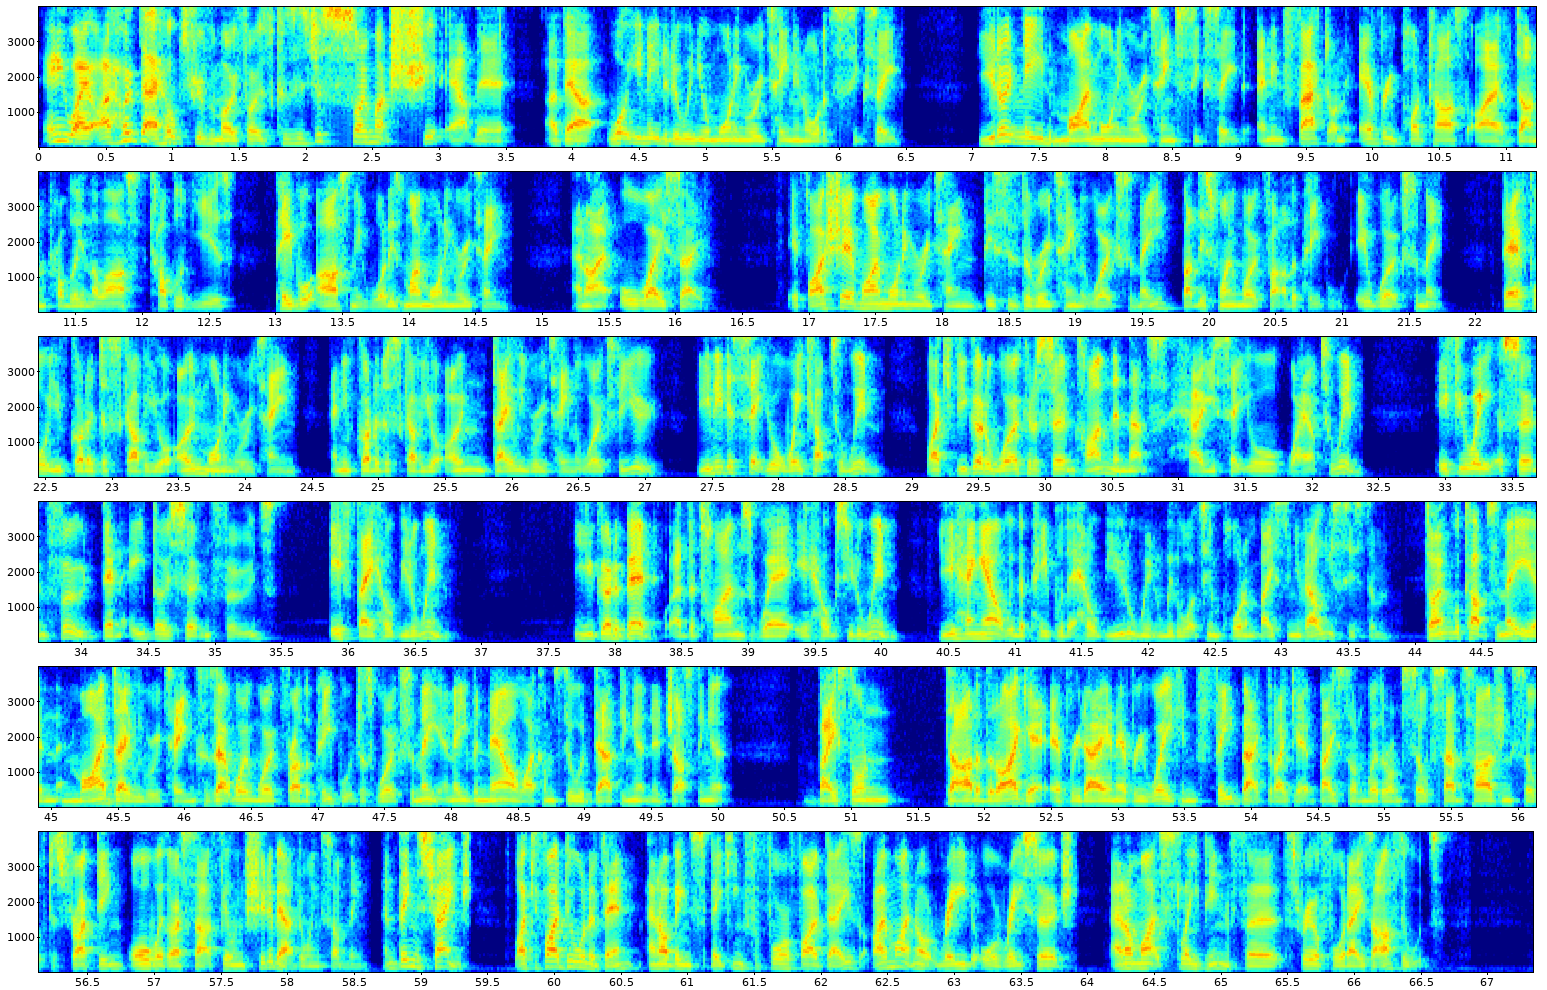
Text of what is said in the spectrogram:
Anyway, I hope that helps Driven Mofos because there's just so much shit out there about what you need to do in your morning routine in order to succeed. You don't need my morning routine to succeed. And in fact, on every podcast I have done, probably in the last couple of years, people ask me, What is my morning routine? And I always say, If I share my morning routine, this is the routine that works for me, but this won't work for other people. It works for me. Therefore, you've got to discover your own morning routine and you've got to discover your own daily routine that works for you. You need to set your week up to win. Like if you go to work at a certain time, then that's how you set your way up to win. If you eat a certain food, then eat those certain foods if they help you to win. You go to bed at the times where it helps you to win. You hang out with the people that help you to win with what's important based on your value system. Don't look up to me and, my daily routine because that won't work for other people. It just works for me. And even now, like I'm still adapting it and adjusting it based on data that I get every day and every week and feedback that I get based on whether I'm self sabotaging, self destructing, or whether I start feeling shit about doing something. And things change. Like if I do an event and I've been speaking for four or five days, I might not read or research and I might sleep in for three or four days afterwards.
